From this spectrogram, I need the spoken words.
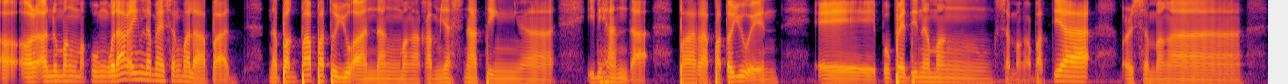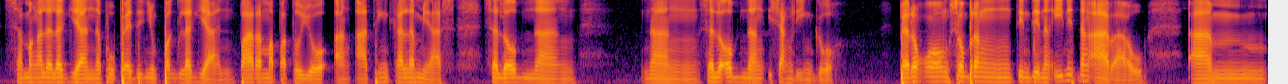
o or anumang ma kung wala kayong lamesang malapad na pagpapatuyuan ng mga kamyas nating ah, inihanda para patuyuin, eh, pupuwede namang sa mga batya or sa mga sa mga lalagyan na pupuwede niyong paglagyan para mapatuyo ang ating kalamyas sa loob ng ng sa loob ng isang linggo. Pero kung sobrang tindi ng init ng araw, um,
